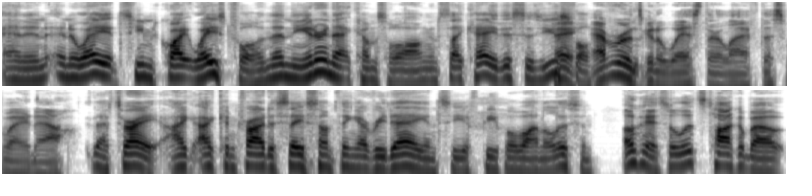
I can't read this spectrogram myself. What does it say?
And in, in a way, it seemed quite wasteful. And then the internet comes along and it's like, hey, this is useful. Hey, everyone's going to waste their life this way now. That's right. I, I can try to say something every day and see if people want to listen. Okay, so let's talk about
